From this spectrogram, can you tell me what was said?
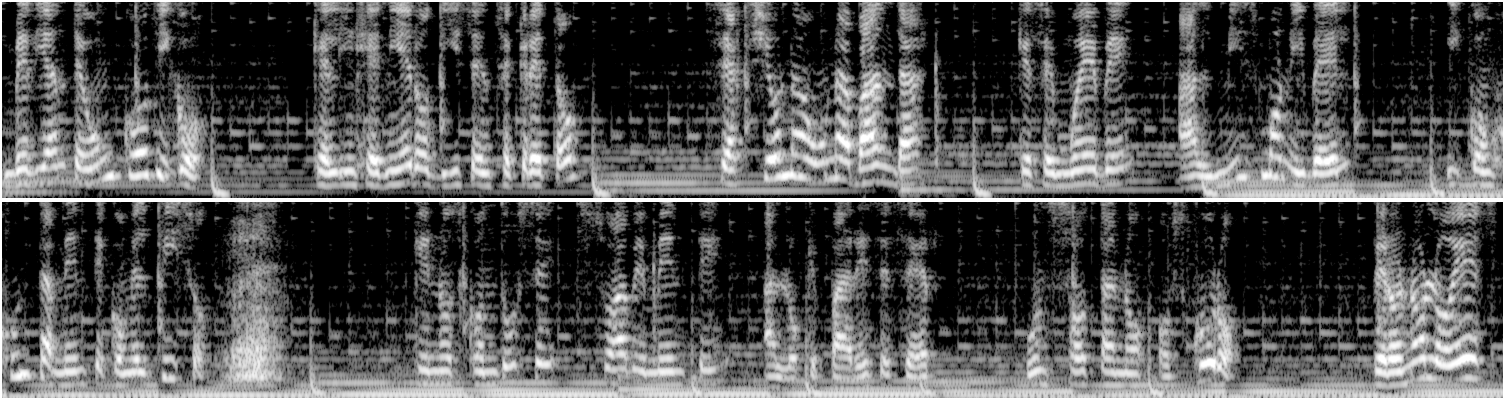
Mediante un código que el ingeniero dice en secreto, se acciona una banda que se mueve al mismo nivel y conjuntamente con el piso, que nos conduce suavemente a lo que parece ser un sótano oscuro, pero no lo es.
